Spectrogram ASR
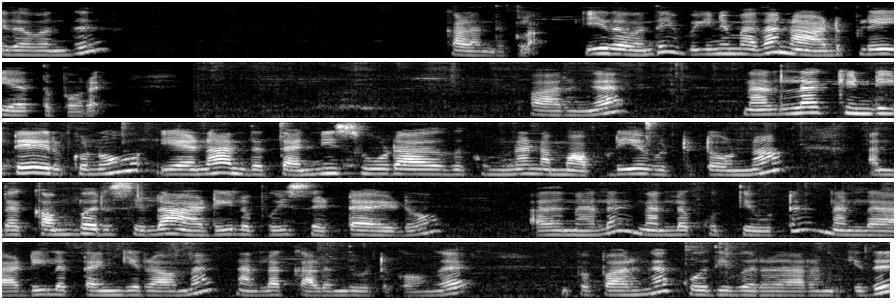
இதை வந்து கலந்துக்கலாம். இதை வந்து இப்போ இனிமேல் தான் நான் அடுப்புலேயே ஏற்ற போகிறேன் பாருங்கள் நல்லா கிண்டிகிட்டே இருக்கணும். ஏன்னா அந்த தண்ணி சூடாகிறதுக்கு முன்னே நம்ம அப்படியே விட்டுட்டோம்னா அந்த கம்பரிசிலாம் அடியில் போய் செட் ஆகிடும் அதனால் நல்லா குத்தி விட்டு நல்லா அடியில் தங்கிடாமல் நல்லா கலந்து விட்டுக்கோங்க. இப்போ பாருங்கள் கொதி வர ஆரம்பிக்குது.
